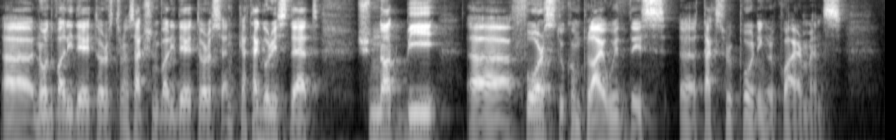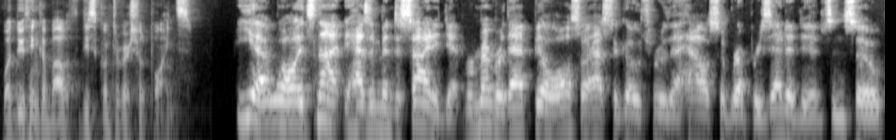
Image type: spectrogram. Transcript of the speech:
uh, node validators, transaction validators, and categories that should not be uh, forced to comply with these uh, tax reporting requirements. What do you think about these controversial points? Yeah, well, it's not, it hasn't been decided yet. Remember, that bill also has to go through the House of Representatives. And so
